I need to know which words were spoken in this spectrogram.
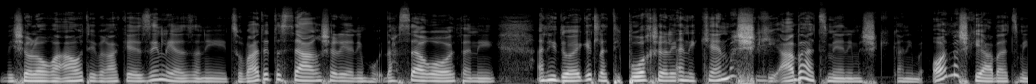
מי שלא ראה אותי ורק האזין לי, אז אני צובעת את השיער שלי, אני מורידה שערות, אני, אני דואגת לטיפוח שלי. אני כן משקיעה בעצמי, אני, משק... אני מאוד משקיעה בעצמי,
